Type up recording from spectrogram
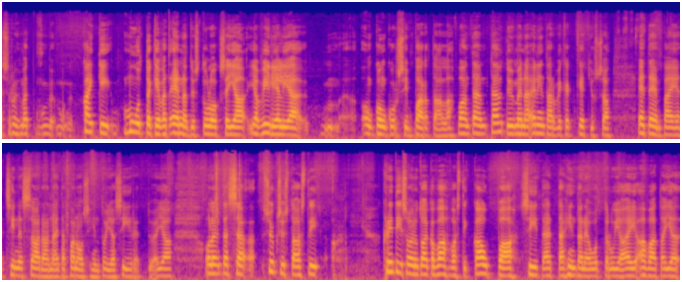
S-ryhmät, kaikki muut tekevät ennätystuloksen ja, ja viljelijä on konkurssin partaalla, vaan tämän täytyy mennä elintarvikeketjussa eteenpäin, että sinne saadaan näitä panoshintoja siirrettyä. Ja olen tässä syksystä asti kritisoinut aika vahvasti kauppaa siitä, että hintaneuvotteluja ei avata ja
